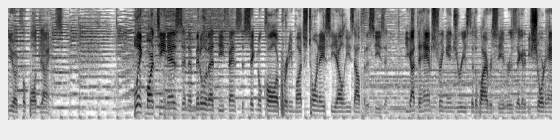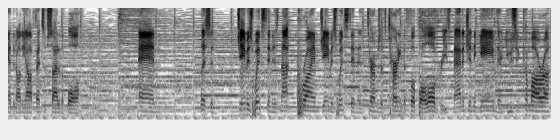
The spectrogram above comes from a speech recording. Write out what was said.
New York football Giants. Blake Martinez in the middle of that defense, the signal caller pretty much, torn ACL, he's out for the season. You got the hamstring injuries to the wide receivers. They're going to be shorthanded on the offensive side of the ball. And listen, Jameis Winston is not prime Jameis Winston in terms of turning the football over. He's managing the game. They're using Kamara.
